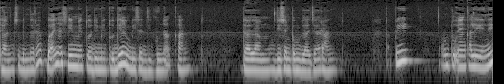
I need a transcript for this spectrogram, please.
Dan sebenarnya banyak sih metode-metode yang bisa digunakan dalam desain pembelajaran. Tapi untuk yang kali ini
